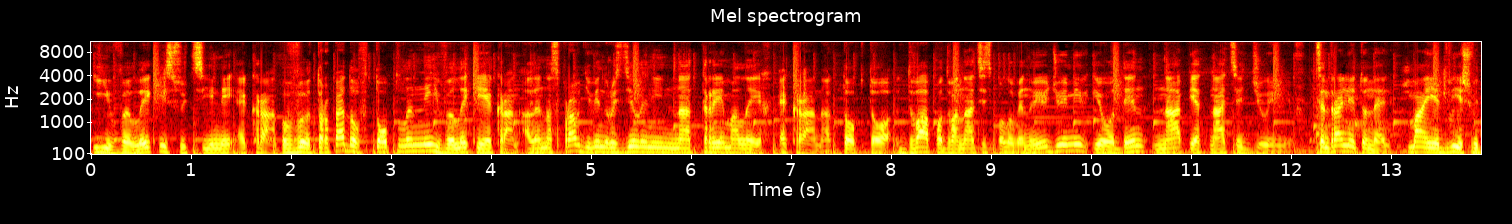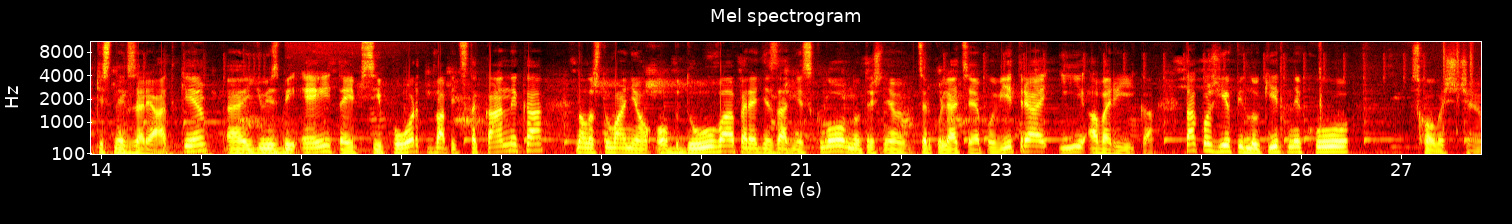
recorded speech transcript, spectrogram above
і великий суцільний екран. В торпедо втоплений великий екран, але насправді він розділений на три малих екрана, тобто два по 12,5 дюймів і один на 15 дюймів. Центральний тунель має дві швидкісних зарядки, е, USB-A, Type-C порт, два підстаканника налаштування обдува, переднє заднє скло, внутрішня циркуляція повітря і аварійка. Також є в підлокітнику. Сховище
